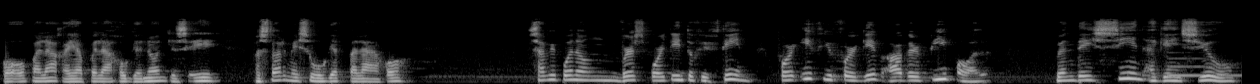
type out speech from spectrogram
oo pala, kaya pala ako ganon kasi, Pastor, may sugat pala ako. Sabi po ng verse 14 to 15, For if you forgive other people when they sin against you,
